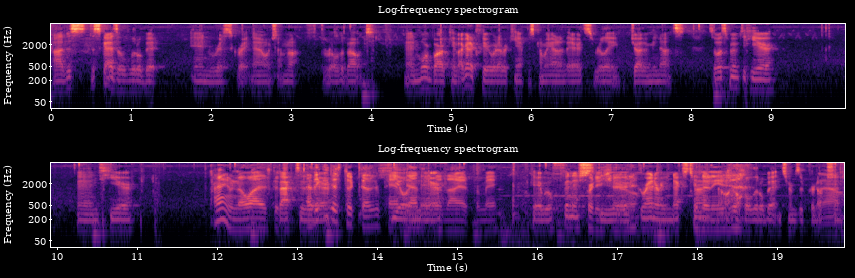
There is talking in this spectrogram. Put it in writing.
Uh, this this guy's a little bit in risk right now, which I'm not thrilled about. And more bar camp. I gotta clear whatever camp is coming out of there. It's really driving me nuts. So let's move to here. And here. I don't even know why this could. Back to I think he just took Desert Heal in Pan down there. to deny it from me. Okay, we'll finish Pretty the sure. granary next turn. That'll help a little bit in terms of production. Yeah.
